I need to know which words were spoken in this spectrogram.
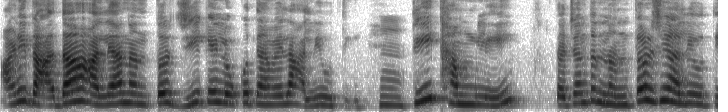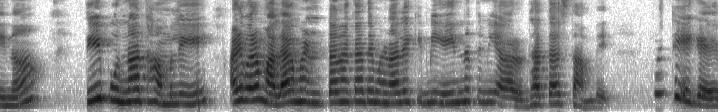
आणि दादा आल्यानंतर जी काही लोक त्यावेळेला आली होती. ती थांबली. त्याच्यानंतर नंतर जी आली होती ना ती पुन्हा थांबली आणि बरं मला म्हणताना का ते म्हणाले की मी येईन ना मी अर्धा तास पण ठीक आहे.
